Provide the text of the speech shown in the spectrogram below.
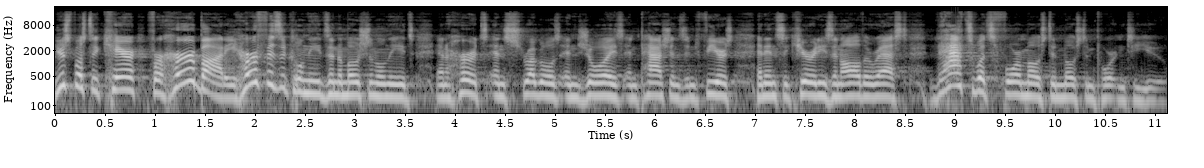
You're supposed to care for her body, her physical needs and emotional needs, and hurts and struggles and joys and passions and fears and insecurities and all the rest. That's what's foremost and most important to you.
